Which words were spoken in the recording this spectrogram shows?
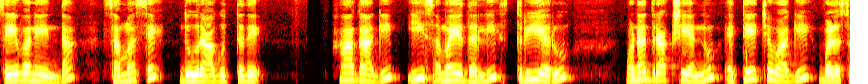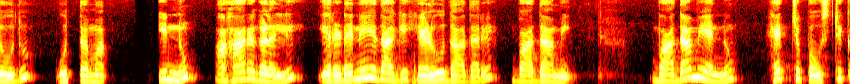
ಸೇವನೆಯಿಂದ ಸಮಸ್ಯೆ ದೂರಾಗುತ್ತದೆ. ಹಾಗಾಗಿ ಈ ಸಮಯದಲ್ಲಿ ಸ್ತ್ರೀಯರು ಒಣದ್ರಾಕ್ಷಿಯನ್ನು ಯಥೇಚ್ಛವಾಗಿ ಬಳಸುವುದು ಉತ್ತಮ. ಇನ್ನು ಆಹಾರಗಳಲ್ಲಿ ಎರಡನೆಯದಾಗಿ ಹೇಳುವುದಾದರೆ ಬಾದಾಮಿ. ಬಾದಾಮಿಯನ್ನು ಹೆಚ್ಚು ಪೌಷ್ಟಿಕ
